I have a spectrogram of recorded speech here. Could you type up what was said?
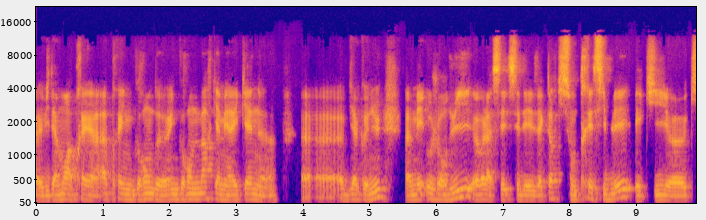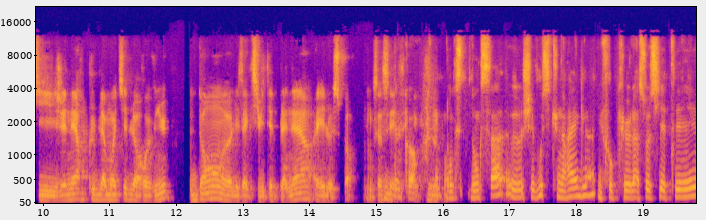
Euh, évidemment après après une grande une grande marque américaine euh, euh, bien connue. mais aujourd'hui, voilà, c'est des acteurs qui sont très ciblés et qui qui génèrent plus de la moitié de leurs revenus dans les activités de plein air et le sport. Donc ça, c'est donc, donc ça, chez vous, c'est une règle. Il faut que la société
